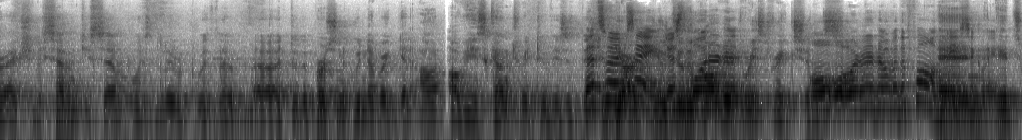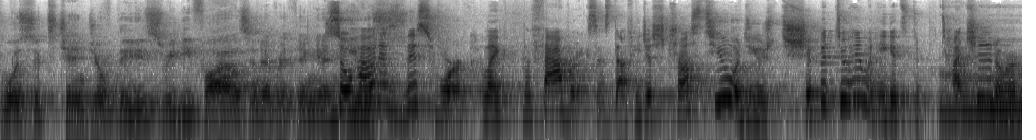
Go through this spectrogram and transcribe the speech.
Actually 77 was delivered with the, uh, to the person who never get out of his country to visit the That's what I'm shipyard saying, due just to the ordered COVID it- restrictions. Or ordered over the phone, and basically. it was exchange of the 3D files and everything. And So how was, does this work? Like the fabrics and stuff. He just trusts you, or do you ship it to him and he gets to touch it, or how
